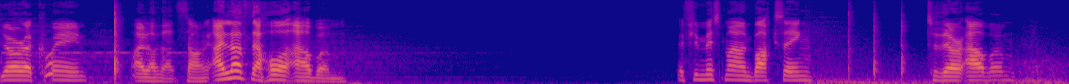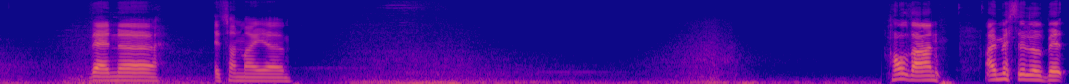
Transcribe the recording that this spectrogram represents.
You're a queen. I love that song. I love the whole album. If you missed my unboxing to their album, then uh, it's on my uh, Hold on. I missed a little bit.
